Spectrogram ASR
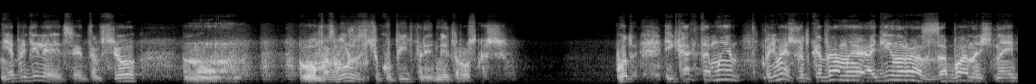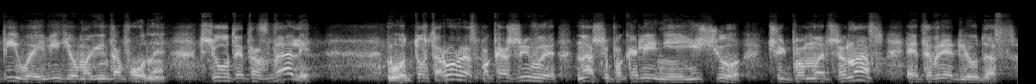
не определяется это все ну, возможностью купить предмет роскоши. Вот, и как-то мы, понимаешь, вот когда мы один раз за баночное пиво и видеомагнитофоны все вот это сдали, вот, то второй раз, пока живы наши поколения еще чуть помладше нас, это вряд ли удастся.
